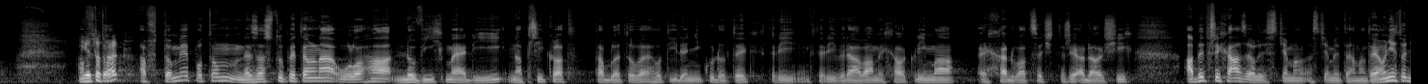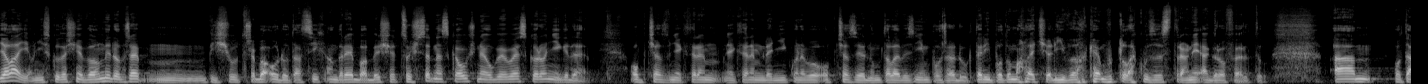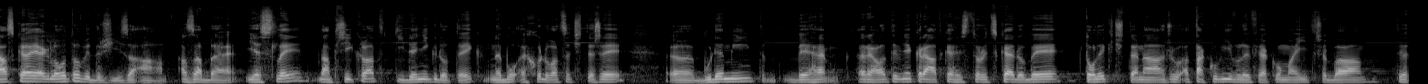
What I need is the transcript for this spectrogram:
Je to, to tak? A v tom je potom nezastupitelná úloha nových médií, například tabletového týdeníku Dotyk, který, který vydává Michal Klíma, Echa 24 a dalších, aby přicházeli s, těma, s těmi tématy. A oni to dělají. Oni skutečně velmi dobře mm, píšou třeba o dotacích Andreje Babiše, což se dneska už neobjevuje skoro nikde. Občas v některém, některém denníku nebo občas v jednom televizním pořadu, který potom ale čelí velkému tlaku ze strany Agrofertu. Um, otázka je, jak dlouho to vydrží za A. A za B, jestli například týdeník Dotyk nebo Echo 24 eh, bude mít během relativně krátké historické doby tolik čtenářů a takový vliv, jako mají třeba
